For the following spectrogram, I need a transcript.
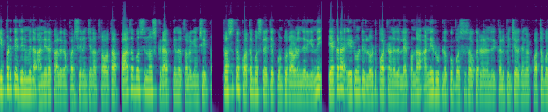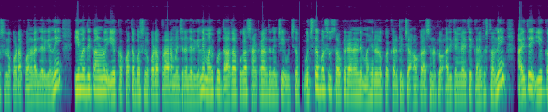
ఇప్పటికే దీని మీద అన్ని రకాలుగా పరిశీలించిన తర్వాత పాత బస్సులను స్క్రాప్ కింద తొలగించి ప్రస్తుతం కొత్త బస్సులు అయితే కొంటూ రావడం జరిగింది. ఎక్కడ ఎటువంటి లోటుపాట్లు అనేది లేకుండా అన్ని రూట్‌లకు బస్సు సౌకర్యాలు అనేది కల్పించే విధంగా కొత్త బస్సులను కూడా కొనడం జరిగింది. ఈ మధ్య కాలంలో ఈ యొక్క కొత్త బస్సులను కూడా ప్రారంభించడం జరిగింది. మనకు దాదాపుగా సంక్రాంతి నుంచి ఉచిత ఉచిత బస్సు సౌకర్యాన్ని మహిళలకు కల్పించే అవకాశం అధికంగా అయితే కనిపిస్తోంది. అయితే ఈ యొక్క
